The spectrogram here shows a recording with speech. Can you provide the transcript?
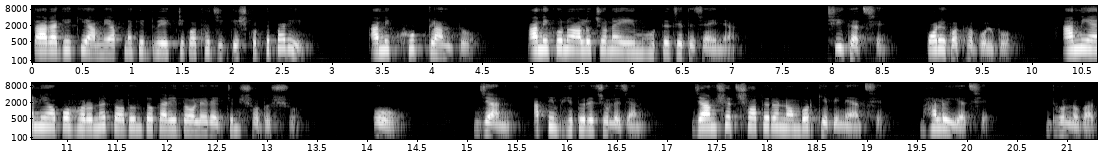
তার আগে কি আমি আপনাকে দু একটি কথা জিজ্ঞেস করতে পারি? আমি খুব ক্লান্ত। আমি কোনো আলোচনায় এই মুহূর্তে যেতে চাই না। ঠিক আছে, পরে কথা বলব। আমি অ্যানি অপহরণের তদন্তকারী দলের একজন সদস্য। ও, যান, আপনি ভেতরে চলে যান। জামশেদ সতেরো নম্বর কেবিনে আছে। ভালোই আছে। ধন্যবাদ।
